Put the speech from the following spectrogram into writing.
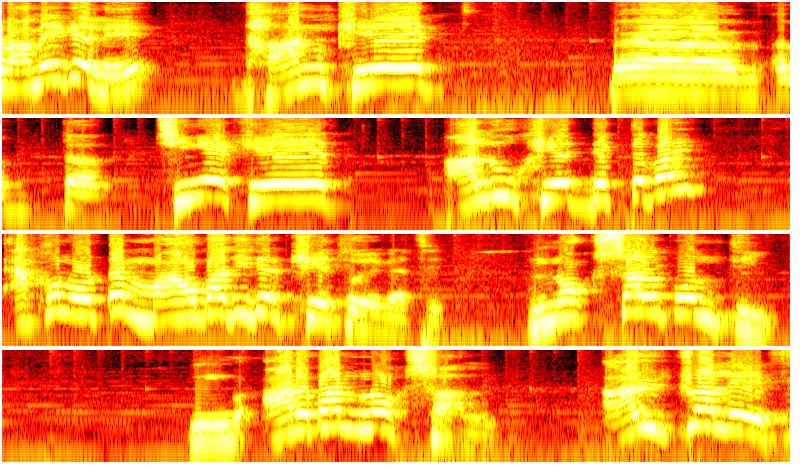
গ্রামে গেলে ধান ক্ষেত ঝিঙে ক্ষেত আলু ক্ষেত দেখতে পাই এখন ওটা মাওবাদীদের ক্ষেত হয়ে গেছে। নকশালপন্থী urban Naxal ultra left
